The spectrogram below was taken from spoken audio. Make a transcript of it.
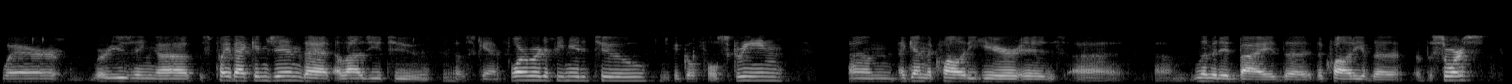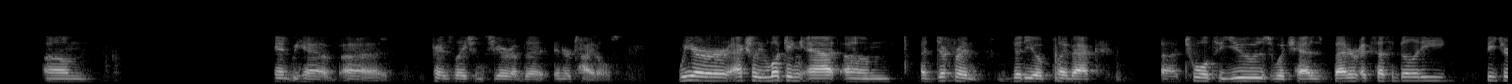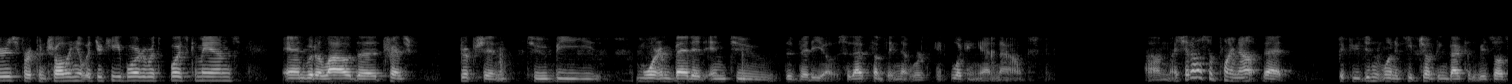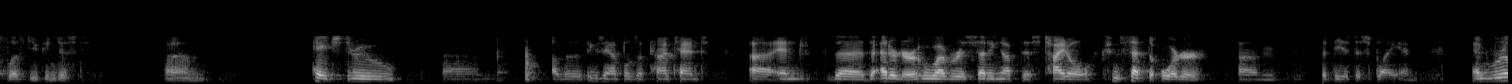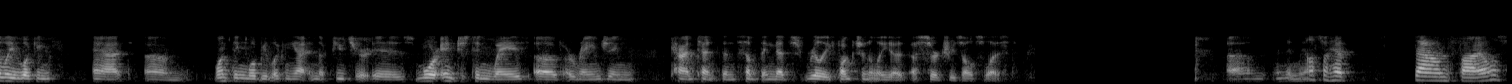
where we're using uh, this playback engine that allows you to you know, scan forward if you needed to. You could go full screen. Um, again, the quality here is uh, um, limited by the, the quality of the, of the source. Um, and we have uh, translations here of the intertitles. We are actually looking at um, a different video playback uh, tool to use, which has better accessibility features for controlling it with your keyboard or with voice commands, and would allow the transcription to be more embedded into the video. So that's something that we're looking at now. Um, I should also point out that if you didn't want to keep jumping back to the results list, you can just um, page through um, the examples of content, uh, and the, the editor, whoever is setting up this title, can set the order um, that these display in. And really looking at, um, one thing we'll be looking at in the future is more interesting ways of arranging content than something that's really functionally a, a search results list. Um, and then we also have sound files.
